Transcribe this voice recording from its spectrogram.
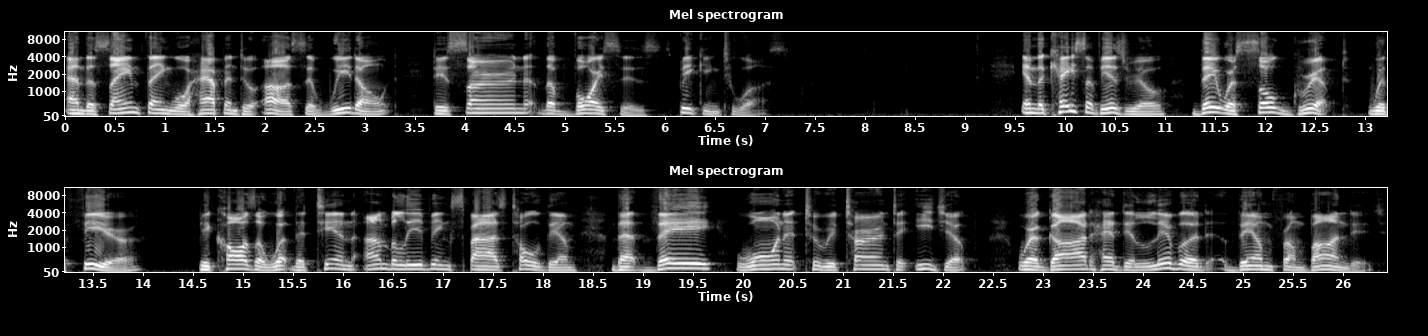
And the same thing will happen to us if we don't discern the voices speaking to us. In the case of Israel, they were so gripped with fear because of what the 10 unbelieving spies told them that they wanted to return to Egypt where God had delivered them from bondage.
